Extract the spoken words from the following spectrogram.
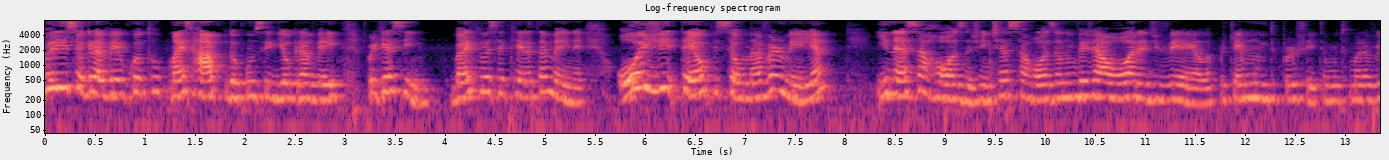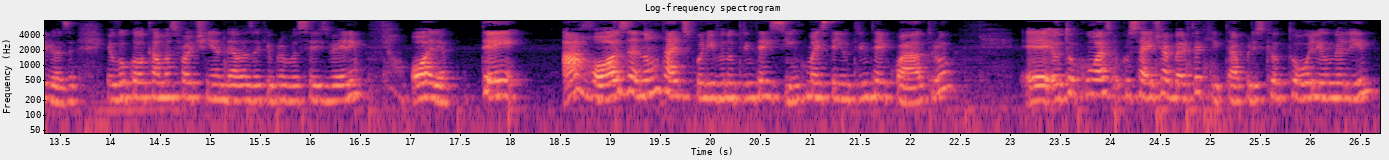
Por isso eu gravei o quanto mais rápido eu consegui, eu gravei. Porque assim, vai que você queira também, né? Hoje tem a opção na vermelha e nessa rosa, gente. Essa rosa eu não vejo a hora de ver ela, porque é muito perfeita, muito maravilhosa. Eu vou colocar umas fotinhas delas aqui pra vocês verem. Olha, tem... A rosa não tá disponível no 35, mas tem o 34. É, eu tô com, a, com o site aberto aqui, tá? Por isso que eu tô olhando ali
